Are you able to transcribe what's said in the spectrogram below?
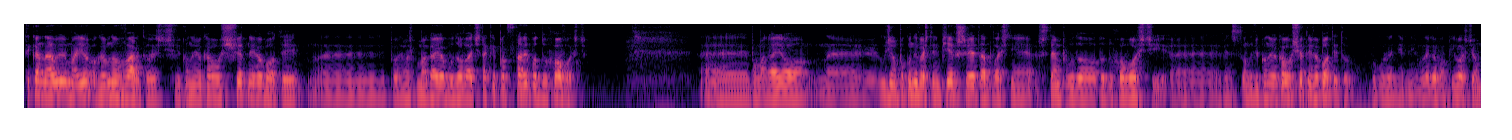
te kanały mają ogromną wartość, wykonują kawał świetnej roboty, e, ponieważ pomagają budować takie podstawy pod duchowość. E, pomagają e, ludziom pokonywać ten pierwszy etap właśnie wstępu do, do duchowości, e, więc one wykonują kawał świetnej roboty, to w ogóle nie, nie ulega wątpliwościom.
